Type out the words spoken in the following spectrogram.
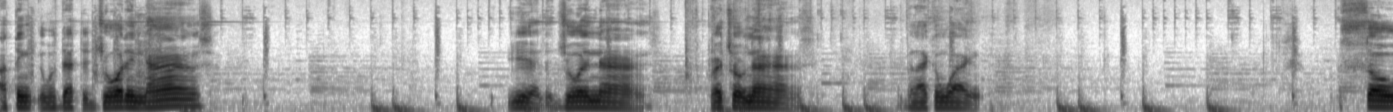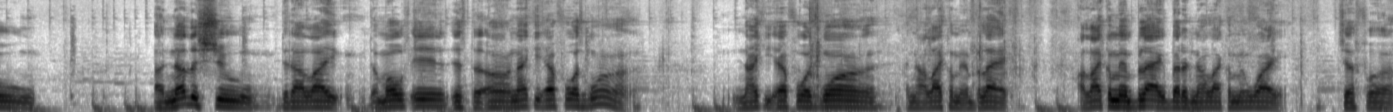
I think it was that the Jordan nines. Yeah, the Jordan nines, retro nines, black and white. So another shoe that I like the most is is the uh, Nike Air Force One. Nike Air Force One, and I like them in black. I like them in black better than I like them in white, just for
